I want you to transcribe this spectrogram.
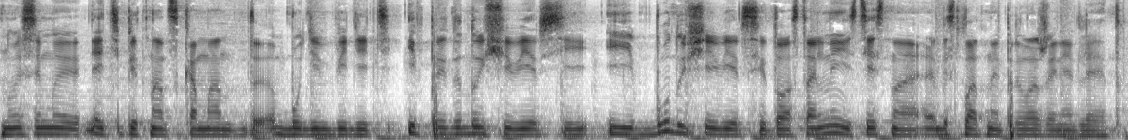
Но если мы эти 15 команд будем видеть и в предыдущей версии, и в будущей версии, то остальные, естественно, бесплатные приложения для этого.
